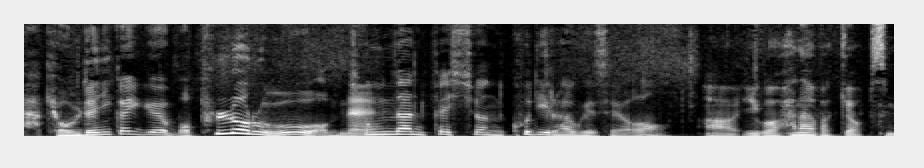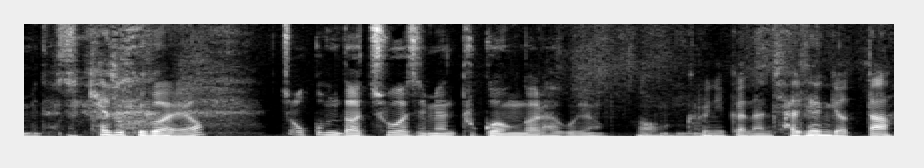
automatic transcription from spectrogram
야, 겨울 되니까 이게 머플러로 엄청난 패션 코디를 하고 계세요. 아, 이거 하나밖에 없습니다. 계속 그거예요? 조금 더 추워지면 두꺼운 걸 하고요. 어, 그러니까 난 잘생겼다.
